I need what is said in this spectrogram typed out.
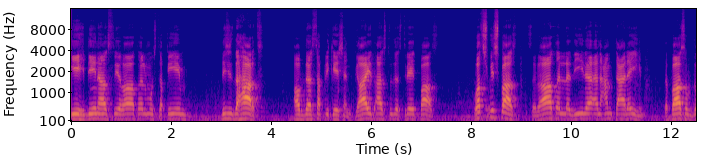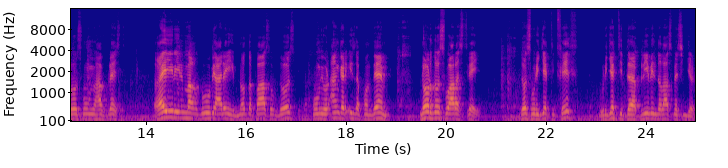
اهدنا الصراط المستقيم This is the heart of the supplication. Guide us to the straight path. What's which path? صراط الذين أنعمت عليهم. The path of those whom you have blessed. غير المغضوب عليهم. Not the path of those whom your anger is upon them, nor those who are astray. Those who rejected faith, who rejected the belief in the last messenger.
